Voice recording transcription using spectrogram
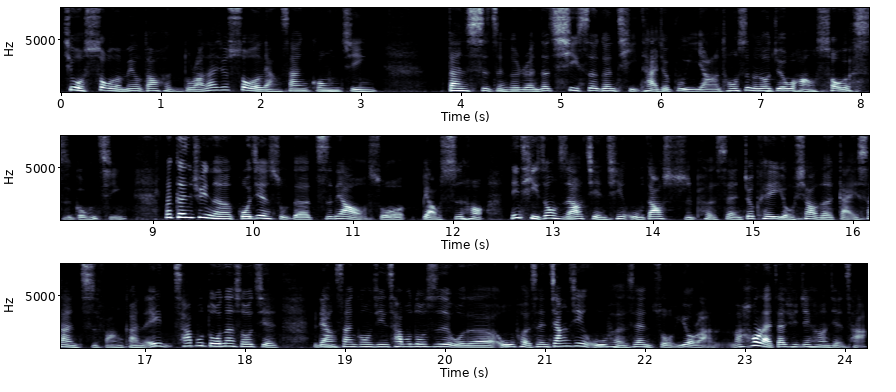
其实我瘦了没有到很多啦，大概就瘦了两三公斤。但是整个人的气色跟体态就不一样了，同事们都觉得我好像瘦了十公斤。那根据呢国健署的资料所表示，哈，你体重只要减轻五到十 percent 就可以有效的改善脂肪肝。诶，差不多那时候减两三公斤，差不多是我的五 percent，将近五 percent 左右啦。那后来再去健康检查，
